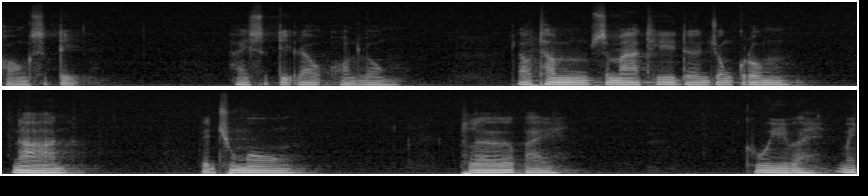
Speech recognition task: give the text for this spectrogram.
ของสติ ให้สติเราอ่อนลง เราทำสมาธิเดินจงกรมนาน เป็นชั่วโมง เผลอไป คุยไป ไม่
